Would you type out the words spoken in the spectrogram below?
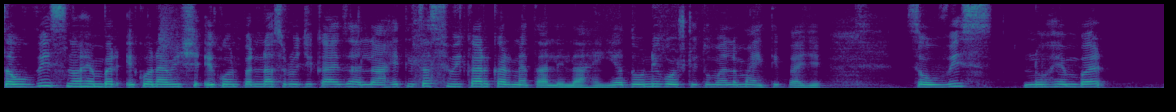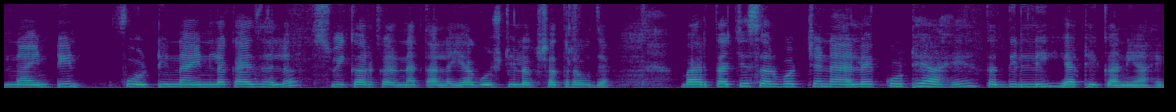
सव्वीस नोव्हेंबर एकोणावीसशे एकोणपन्नास रोजी काय झालं आहे? तिचा स्वीकार करण्यात आलेला आहे. या दोन्ही गोष्टी तुम्हाला माहिती पाहिजे. सव्वीस नोव्हेंबर नाईन्टीन फोर्टी नाईनला काय झालं? स्वीकार करण्यात आला. या गोष्टी लक्षात राहू द्या. भारताचे सर्वोच्च न्यायालय कुठे आहे? तर दिल्ली या ठिकाणी आहे.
